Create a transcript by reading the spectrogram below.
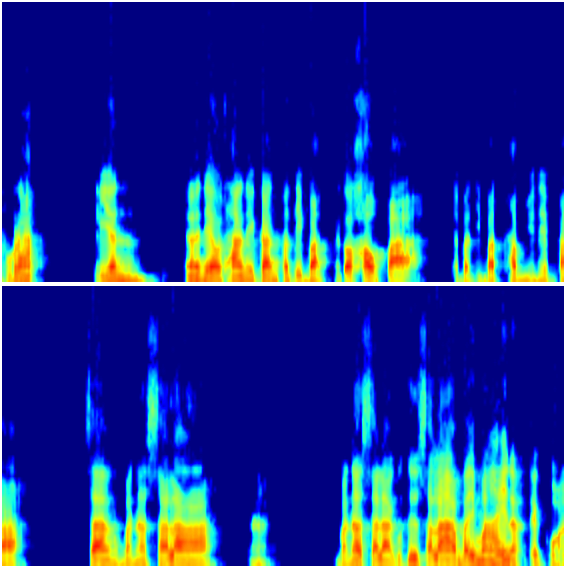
ธุระเรียน แนวทางในการปฏิบัติแล้วก็เข้าป่าปฏิบัติธรรมอยู่ในป่า สร้างบรรณศาลาบรรณศาลาก็คือศาลาใบไม้น่ะ แต่ก่อน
